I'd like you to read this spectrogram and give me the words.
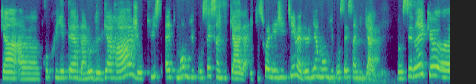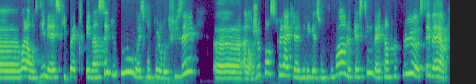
qu'un propriétaire d'un lot de garage puisse être membre du conseil syndical et qu'il soit légitime à devenir membre du conseil syndical. Donc c'est vrai que euh, voilà, on se dit mais est-ce qu'il peut être évincé du coup ou est-ce qu'on peut le refuser? Euh, Alors je pense que là avec la délégation de pouvoir, le casting va être un peu plus euh, sévère.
